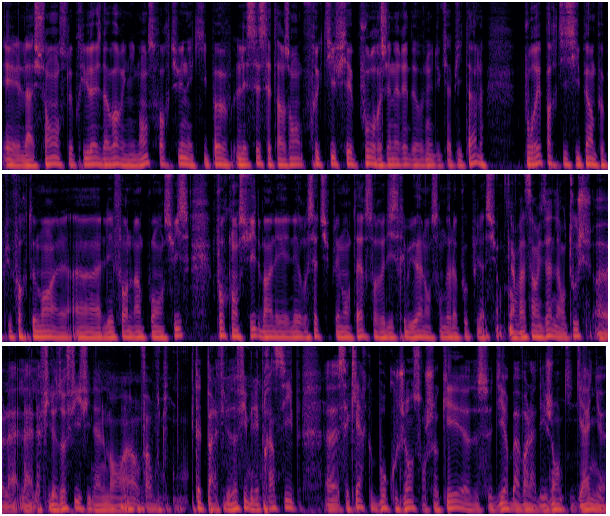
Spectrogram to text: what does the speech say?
et la chance, le privilège d'avoir une immense fortune et qui peuvent laisser cet argent fructifier pour générer des revenus du capital pourraient participer un peu plus fortement à, l'effort de l'impôt en Suisse pour qu'ensuite ben, les, recettes supplémentaires soient redistribuées à l'ensemble de la population. Alors Vincent Rizan, là on touche euh, la, philosophie finalement, hein. enfin peut-être pas la philosophie mais les principes. Euh, c'est clair que beaucoup de gens sont choqués euh, de se dire, bah voilà, des gens qui gagnent,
